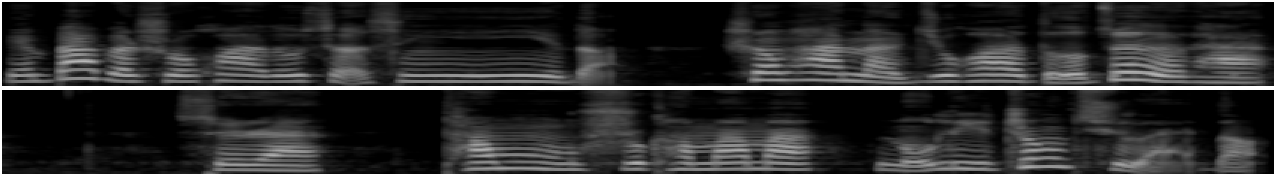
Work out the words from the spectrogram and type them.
连爸爸说话都小心翼翼的，生怕哪句话得罪了他。虽然汤姆是靠妈妈努力争取来的，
